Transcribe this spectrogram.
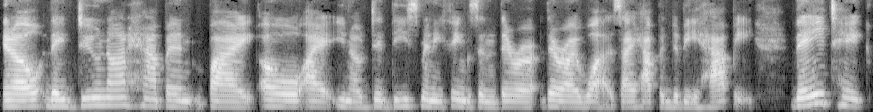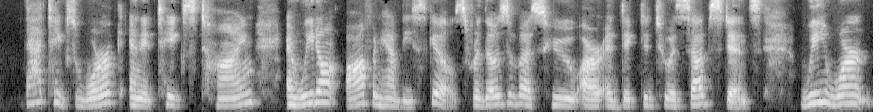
You know, they do not happen by, oh, I, you know, did these many things and there there I was. I happened to be happy. They take that takes work and it takes time. And we don't often have these skills. For those of us who are addicted to a substance, we weren't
